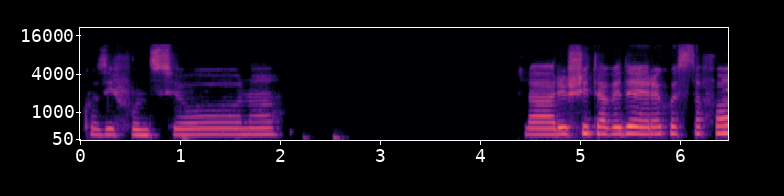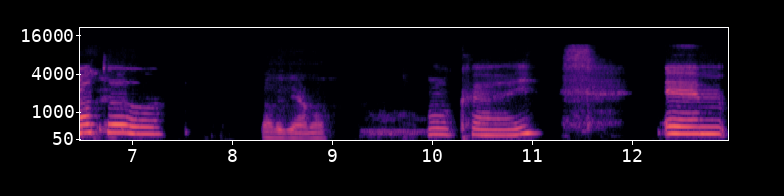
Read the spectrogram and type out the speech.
così funziona. La riuscite a vedere questa foto? La vediamo. Ok. Ehm,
